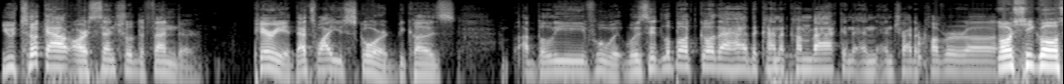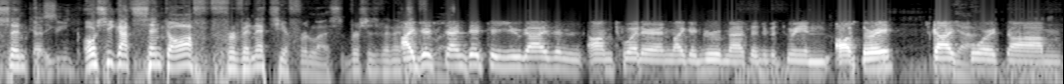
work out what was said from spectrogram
you took out our central defender. Period. That's why you scored because I believe who it was it Lobotka that had to kind of come back and, and, and try to cover uh Ossi goal sent Kessie? Ossi got sent off for Venezia for less versus Venezia. I just sent it to you guys in on Twitter and like a group message between us three. Sky Yeah. Sports um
